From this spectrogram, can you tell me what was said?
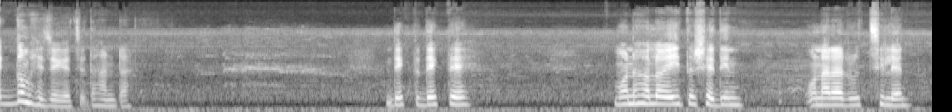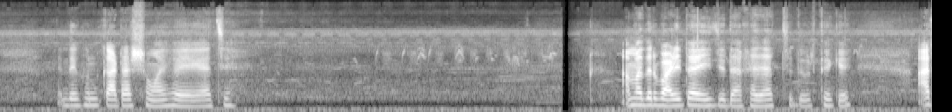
একদম হেজে গেছে ধানটা। দেখতে দেখতে মনে হলো এই তো সেদিন ওনারা রুচ্ছিলেন। দেখুন, কাটার সময় হয়ে গেছে। আমাদের বাড়িটা এই যে দেখা যাচ্ছে দূর থেকে। আর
